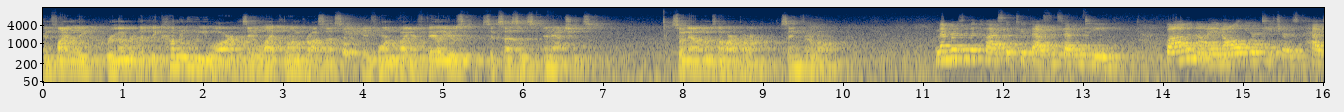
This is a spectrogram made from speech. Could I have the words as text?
And finally, remember that becoming who you are is a lifelong process informed by your failures, successes, and actions. So now comes the hard part, saying farewell. Members of the class of 2017, Bob and I and all of your teachers have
